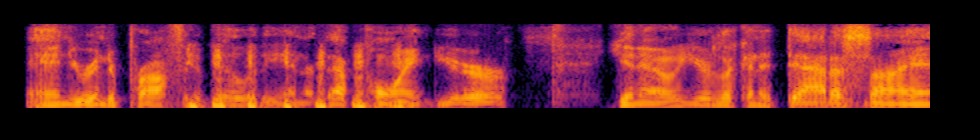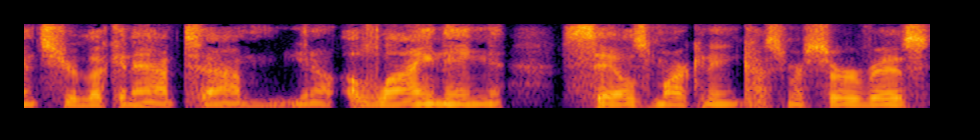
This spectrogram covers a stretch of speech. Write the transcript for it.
and you're into profitability and at that point you're you know you're looking at data science you're looking at um, you know aligning sales marketing customer service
